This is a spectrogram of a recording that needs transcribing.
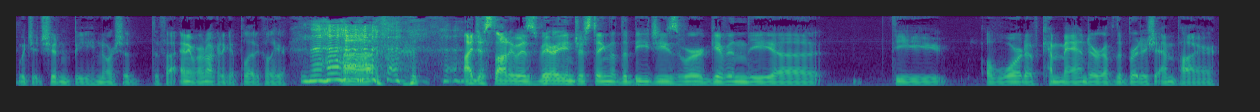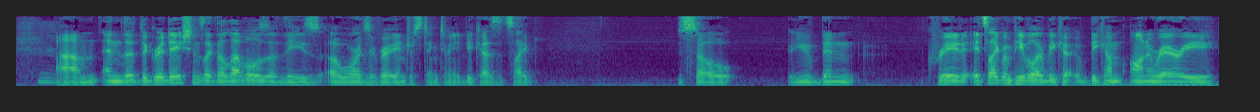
which it shouldn't be, nor should the fact. Anyway, we're not going to get political here. uh, I just thought it was very interesting that the Bee Gees were given the uh, the award of Commander of the British Empire. Um, and the, the gradations, like the levels of these awards, are very interesting to me because it's like, so you've been created. It's like when people are beco- become honorary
